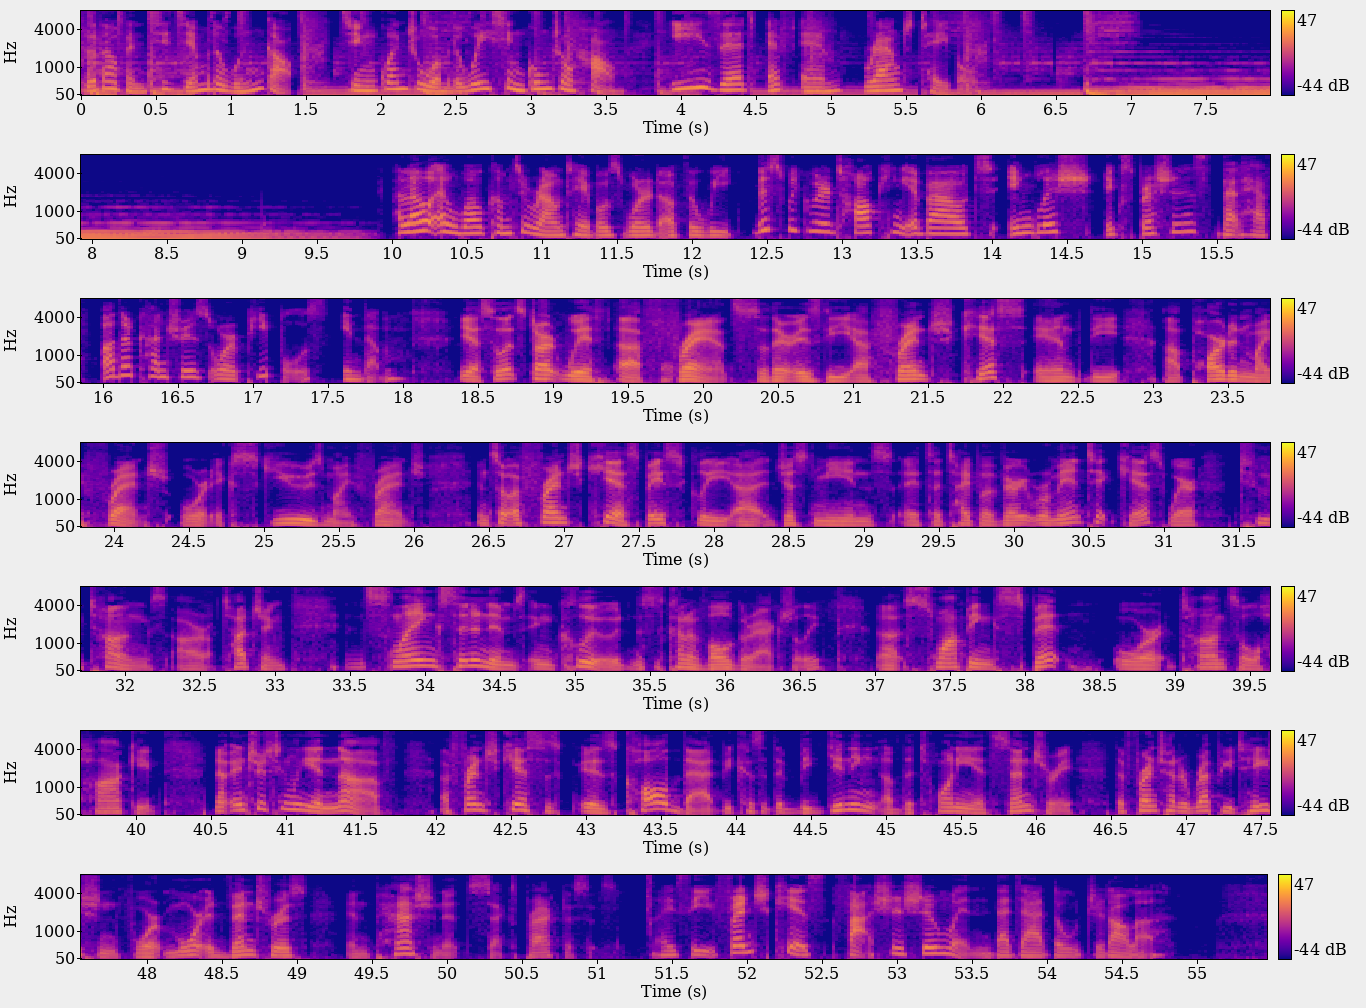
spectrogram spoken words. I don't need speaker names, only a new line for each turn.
得到本期节目的文稿，请关注我们的微信公众号 EZFM Roundtable。Hello and welcome to Roundtable's Word of the Week. This week we're talking about English expressions that have other countries or peoples in them.
Yeah, so let's start with uh, France. So there is the uh, French kiss and the uh, pardon my French or excuse my French. And so a French kiss basically uh, just means it's a type of very romantic kiss where two tongues are touching. And slang synonyms include, this is kind of vulgar actually, uh, swapping spit or tonsil hockey. Now, interestingly enough, a French kiss is, is called that because at the beginning of the 20th century, the French had a reputation for more adventurous and passionate sex practices.
I see. French kiss 法式深吻，大家都知道了。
